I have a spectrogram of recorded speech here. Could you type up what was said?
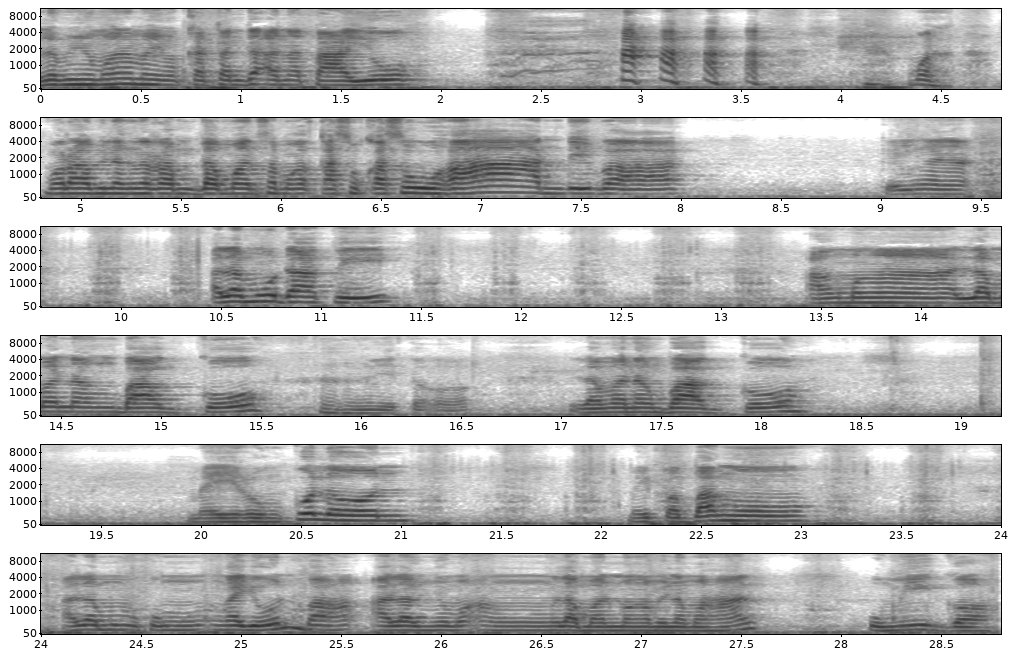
Alam niyo man, may katandaan na tayo. Ma- marami nang naramdaman sa mga kasukasuhan, di ba? Kaya nga, alam mo dati, ang mga laman ng bag ko, ito oh, laman ng bag ko, mayroong kulon, may pabango. Alam mo kung ngayon ba, alam nyo ang laman mga minamahal? Umiga.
